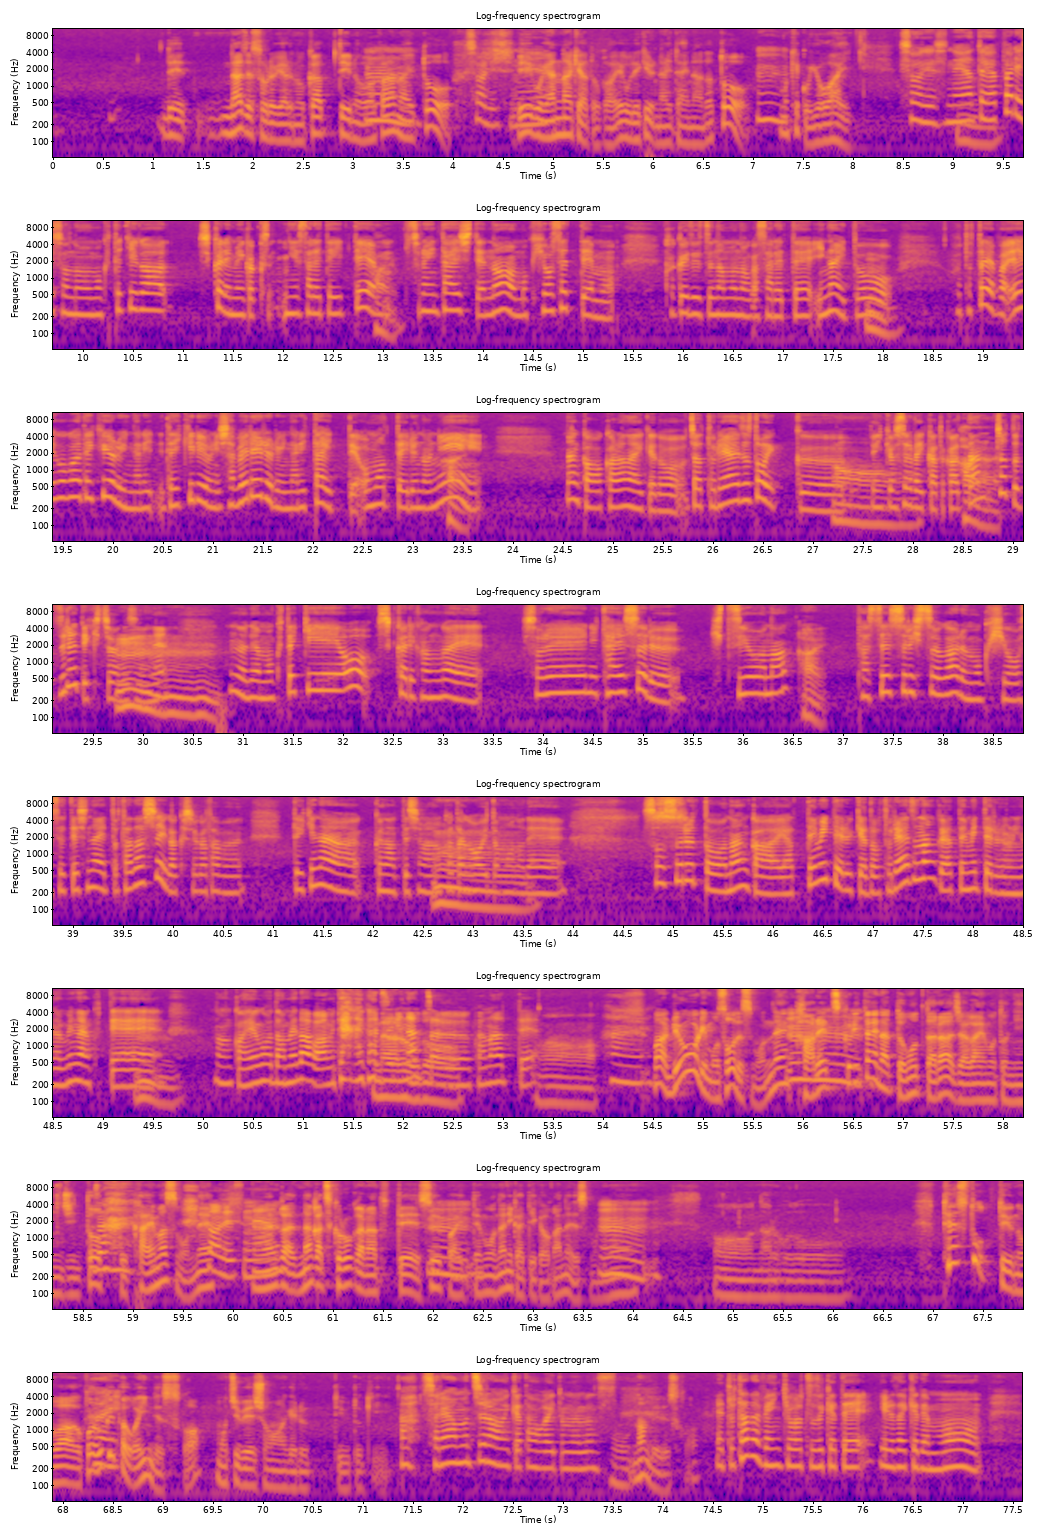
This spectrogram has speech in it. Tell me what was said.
でなぜそれをやるのかっていうのがわからないと、そうですね。英語やんなきゃとか英語できるようになりたいなだと、うん。まあ、結構弱い。そうですね、うん。あとやっぱりその目的がしっかり明確にされていて、はい。それに対しての目標設定も確実なものがされていないと、例えば英語ができるようになりできるように喋れるようになりたいって思っているのに、はい。なんかわからないけどじゃあとりあえず TOEIC 勉強すればいいかとか、はい。だんちょっとずれてきちゃうんですよね。うんうんうん。なので目的をしっかり考えそれに対する必要なはい。達成する必要がある目標を設定しないと正しい学習が多分できなくなってしまう方が多いと思うのでそうするとなんかやってみてるけどとりあえずなんかやってみてるのに伸びなくて、うん。なんか英語ダメだわみたいな感じになっちゃうかなって。はい。まあ料理もそうですもんね、うん。カレー作りたいなって思ったらじゃがいもと人参とって買えますもんね。そうですね。なんかなんか作ろうかなって言ってスーパー行っても何買っていいか分かんないですもんうね、ん、ああなるほどテストっていうのはこれ受けた方がいいんですか、モチベーション上げるっていう時。あそれはもちろん受けた方がいいと思います。おなんでですか？えっと、ただ勉強を続けているだけでも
